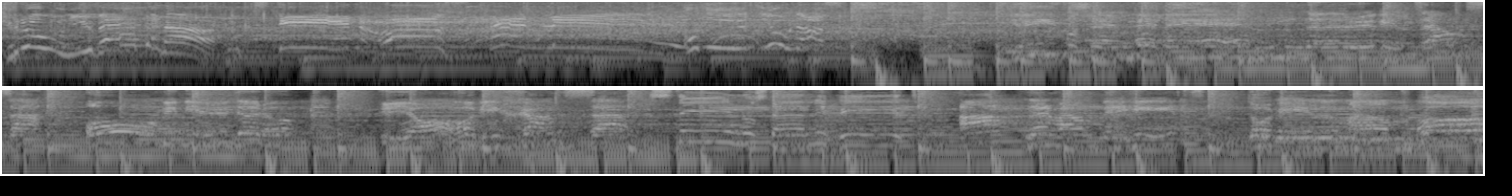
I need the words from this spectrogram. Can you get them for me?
kronjuvelerna, Sten och Stanley! Och Jonas! Gry Forssell med vänner vill tramsa och vi bjuder upp, ja vi chansar. Sten och Stanley vet Att när man blir het, då vill man bara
